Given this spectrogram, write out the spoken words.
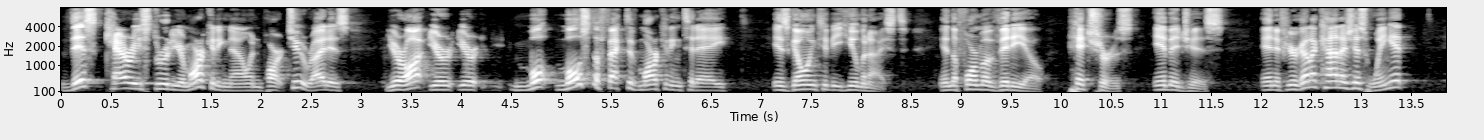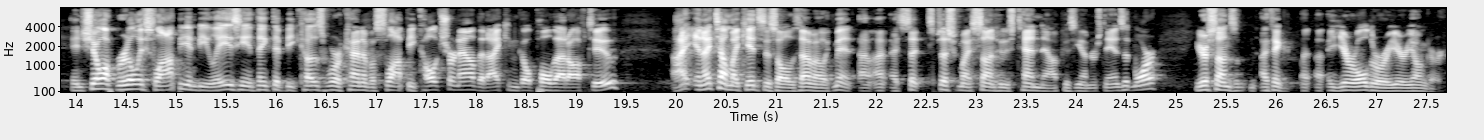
this carries through to your marketing now in part two, right? Is your, your, your mo- most effective marketing today is going to be humanized in the form of video, pictures, images. And if you're going to kind of just wing it, and show up really sloppy and be lazy and think that because we're kind of a sloppy culture now that I can go pull that off too. I and I tell my kids this all the time. I'm like, man, I, I said, especially my son who's 10 now because he understands it more. Your son's, I think, a, a year older or a year younger,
